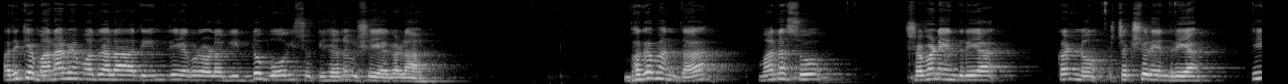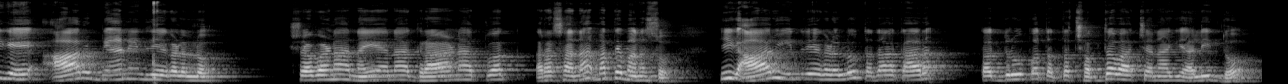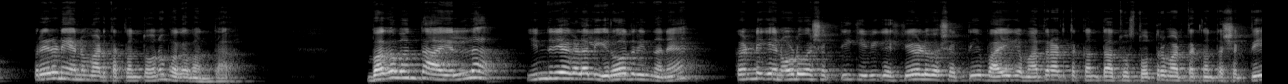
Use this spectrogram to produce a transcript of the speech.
ಅದಕ್ಕೆ ಮನವೇ ಮೊದಲಾದ ಇಂದ್ರಿಯಗಳೊಳಗಿದ್ದು ಭೋಗಿಸುತ್ತಿಹನು ವಿಷಯಗಳ ಭಗವಂತ ಮನಸ್ಸು, ಶ್ರವಣೇಂದ್ರಿಯ, ಕಣ್ಣು, ಚಕ್ಷುರೇಂದ್ರಿಯ ಹೀಗೆ ಆರು ಜ್ಞಾನೇಂದ್ರಿಯಗಳಲ್ಲೂ ಶ್ರವಣ, ನಯನ, ಗ್ರಹಣ, ತ್ವಕ್, ರಸನ ಮತ್ತು ಮನಸ್ಸು. ಹೀಗೆ ಆರು ಇಂದ್ರಿಯಗಳಲ್ಲೂ ತದಾಕಾರ, ತದ್ರೂಪ ತತ್ತ ಶಬ್ದವಾಚ್ಯನಾಗಿ ಅಲಿದ್ದು ಪ್ರೇರಣೆಯನ್ನು ಮಾಡ್ತಕ್ಕಂಥವನು ಭಗವಂತ. ಭಗವಂತ ಎಲ್ಲ ಇಂದ್ರಿಯಗಳಲ್ಲಿ ಇರೋದರಿಂದನೇ ಕಣ್ಣಿಗೆ ನೋಡುವ ಶಕ್ತಿ, ಕಿವಿಗೆ ಕೇಳುವ ಶಕ್ತಿ, ಬಾಯಿಗೆ ಮಾತನಾಡ್ತಕ್ಕಂಥ ಅಥವಾ ಸ್ತೋತ್ರ ಮಾಡ್ತಕ್ಕಂಥ ಶಕ್ತಿ,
